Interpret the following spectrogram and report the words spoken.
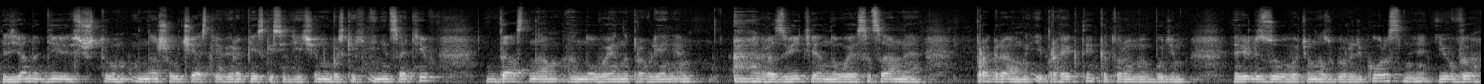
Я надеюсь, что наше участие в Европейской сети чернобыльских инициатив даст нам новые направления развития, новые социальные программы и проекты, которые мы будем реализовывать у нас в городе Коростне и в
